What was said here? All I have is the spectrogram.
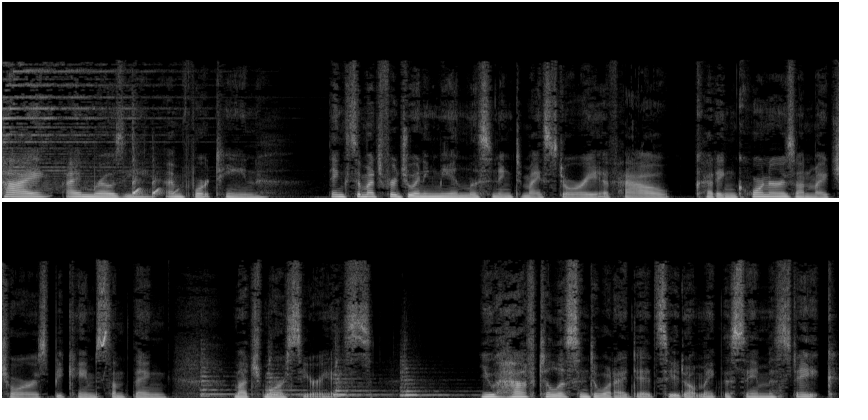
Hi, I'm Rosie. I'm 14. Thanks so much for joining me and listening to my story of how cutting corners on my chores became something much more serious. You have to listen to what I did so you don't make the same mistake.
